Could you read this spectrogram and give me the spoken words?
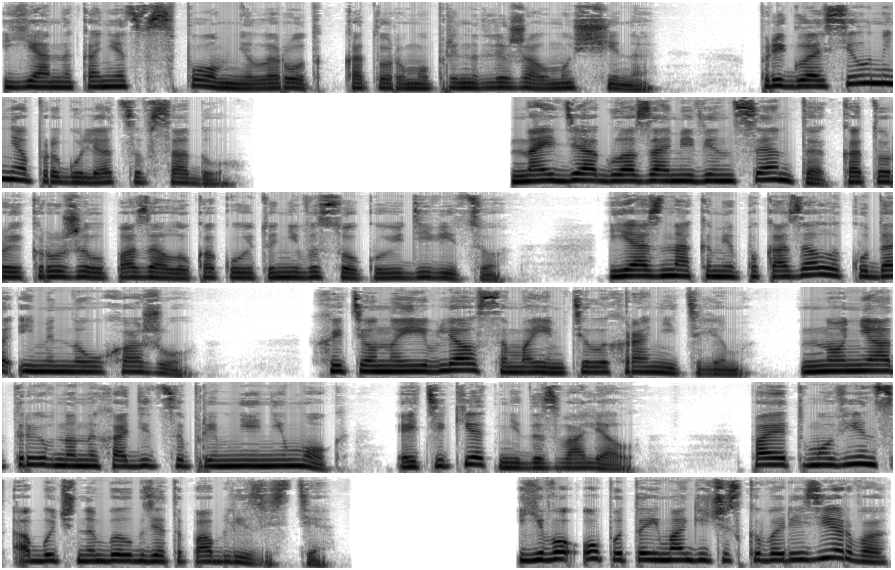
я, наконец, вспомнила род, к которому принадлежал мужчина, пригласил меня прогуляться в саду. Найдя глазами Винсента, который кружил по залу какую-то невысокую девицу, я знаками показала, куда именно ухожу. Хоть он и являлся моим телохранителем, но неотрывно находиться при мне не мог, этикет не дозволял. Поэтому Винс обычно был где-то поблизости. Его опыта и магического резерва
